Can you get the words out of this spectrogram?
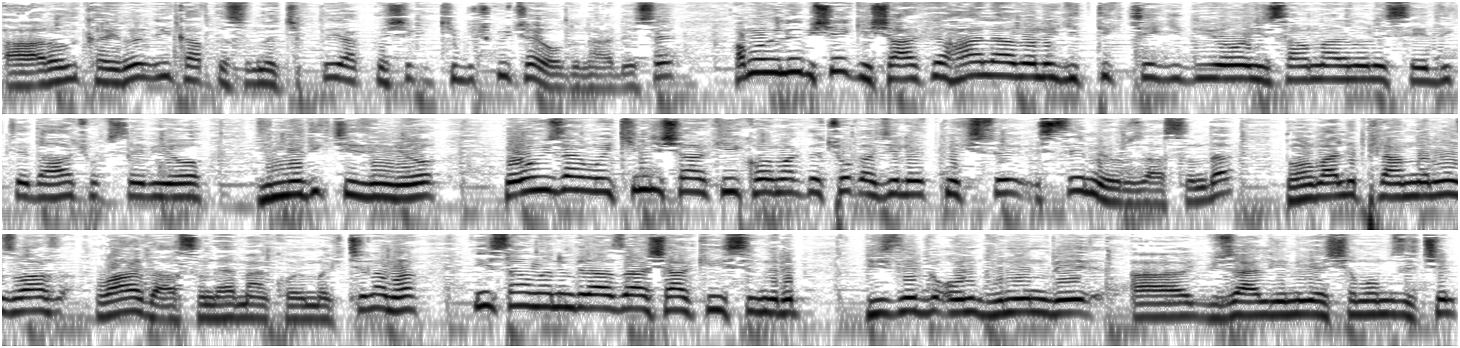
Aralık ayının ilk haftasında çıktı. Yaklaşık iki buçuk üç ay oldu neredeyse. Ama öyle bir şey ki şarkı hala böyle gittikçe gidiyor. İnsanlar böyle sevdikçe daha çok seviyor. Dinledikçe dinliyor. Ve o yüzden bu ikinci şarkıyı koymakta çok acele etmek iste- istemiyoruz aslında. Normalde planlarımız var vardı aslında hemen koymak için ama insanların biraz daha şarkıyı sindirip biz de bir onu bunun bir a, güzelliğini yaşamamız için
